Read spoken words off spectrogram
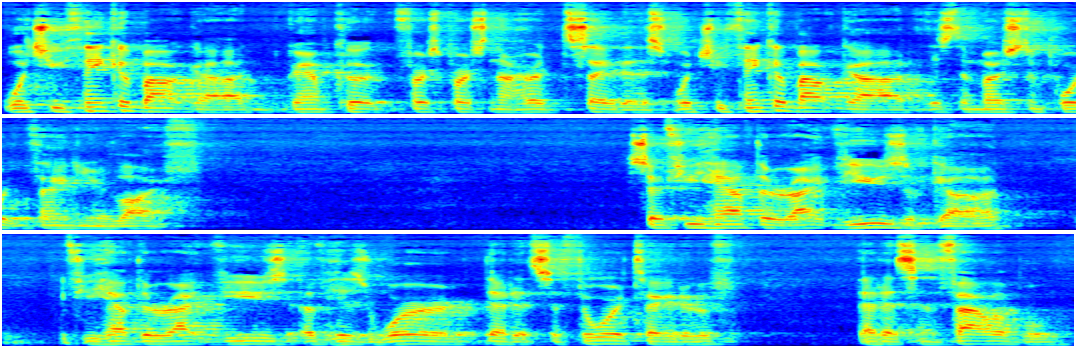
What you think about God, Graham Cooke, first person I heard say this, what you think about God is the most important thing in your life. So if you have the right views of God, if you have the right views of His Word, that it's authoritative, that it's infallible,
